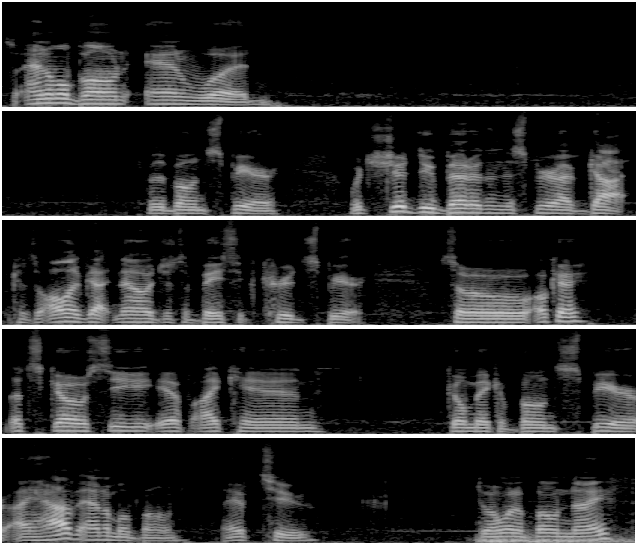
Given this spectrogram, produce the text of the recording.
So animal bone and wood. for the bone spear, which should do better than the spear I've got, because all I've got now is just a basic crude spear. So, okay, let's go see if I can go make a bone spear. I have animal bone. I have two. Do I want a bone knife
